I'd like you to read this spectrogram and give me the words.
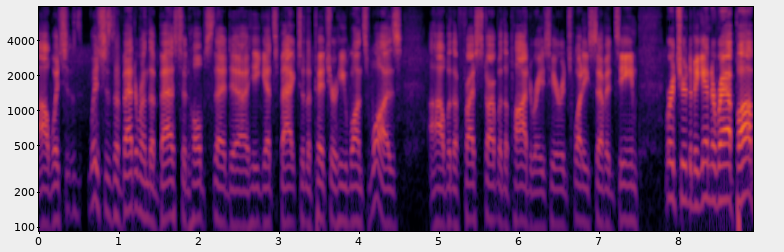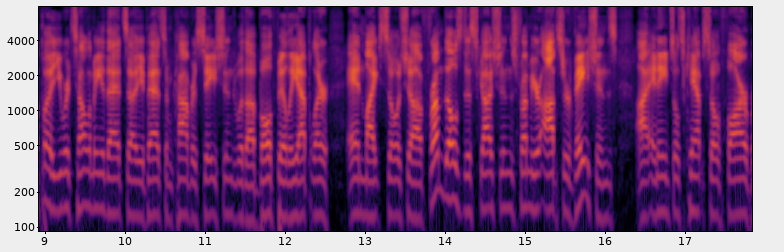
uh, wishes wishes the veteran the best and hopes that uh, he gets back to the pitcher he once was uh, with a fresh start with the Padres here in 2017. Richard, to begin to wrap up, uh, you were telling me that uh, you've had some conversations with uh, both Billy Eppler and Mike Scioscia. From those discussions, from your observations uh, in Angels camp so far,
